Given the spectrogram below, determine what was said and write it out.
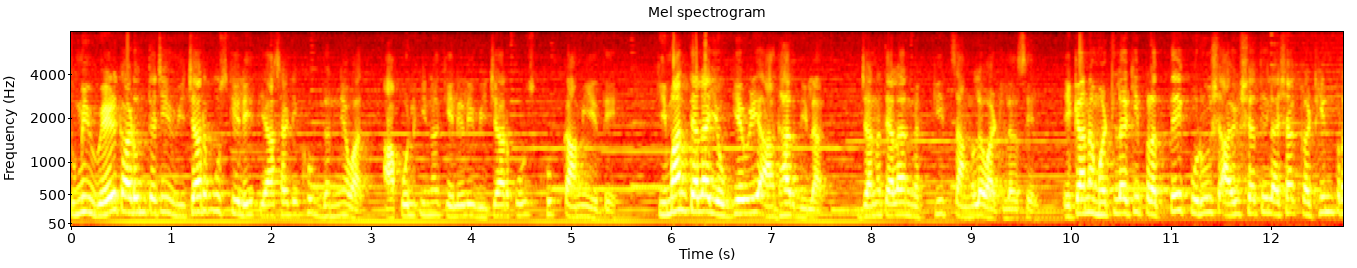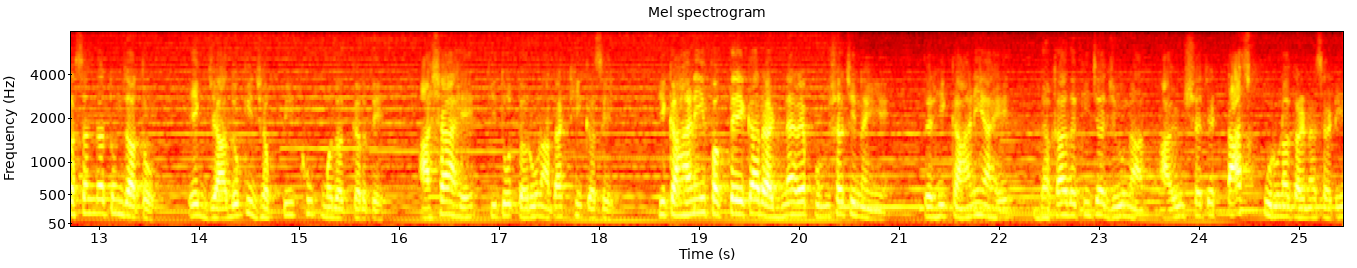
तुम्ही वेळ काढून त्याची विचारपूस केलीत यासाठी खूप धन्यवाद. आपुलकीनं केलेली विचारपूस खूप कामी येते. किमान त्याला योग्य वेळी आधार दिलात ज्यानं त्याला नक्कीच चांगलं वाटलं असेल. एकानं म्हटलं की प्रत्येक पुरुष आयुष्यातील अशा कठीण प्रसंगातून जातो. एक जादू की झप्पी खूप मदत करते. आशा आहे की तो तरुण आता ठीक असेल. ही कहाणी फक्त एका रडणाऱ्या पुरुषाची नाहीये. तर ही कहाणी आहे धकाधकीच्या जीवनात आयुष्याचे टास्क पूर्ण करण्यासाठी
